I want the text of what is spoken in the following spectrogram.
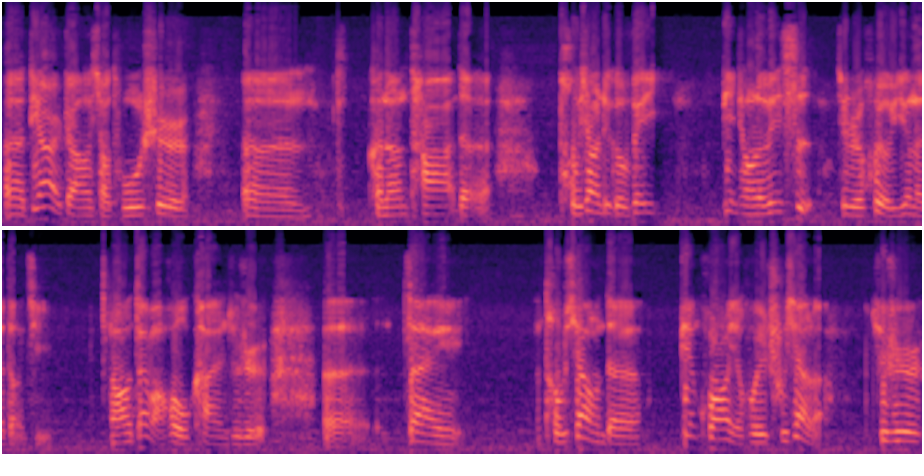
呃，第二张小图是，嗯，可能它的头像这个 V 变成了 V 四，就是会有一定的等级，然后再往后看就是，呃，在头像的边框也会出现了，就是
